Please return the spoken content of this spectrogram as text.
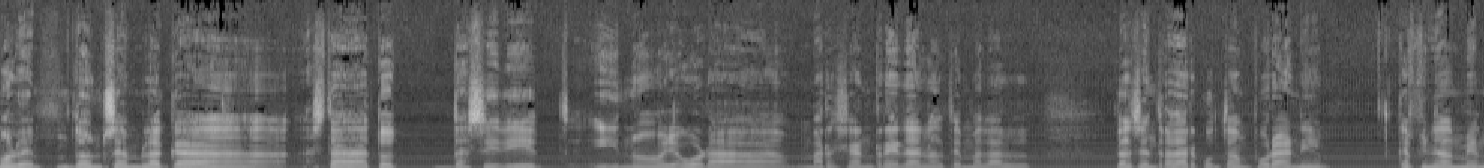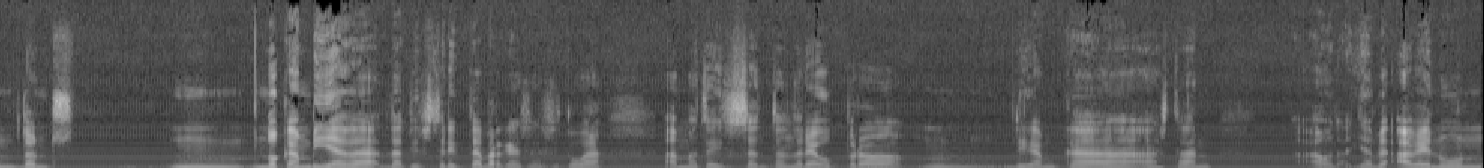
Molt bé, doncs sembla que està tot decidit i no hi haurà marxa enrere en el tema del, del Centre d'Art Contemporani que finalment doncs, mm, no canvia de, de districte perquè se situa al mateix Sant Andreu però mm, diguem que estan havent un,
